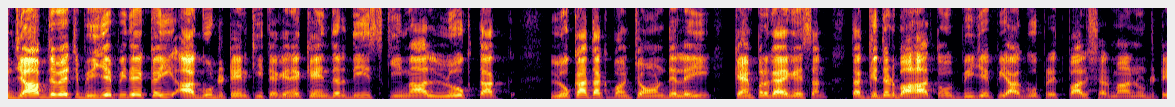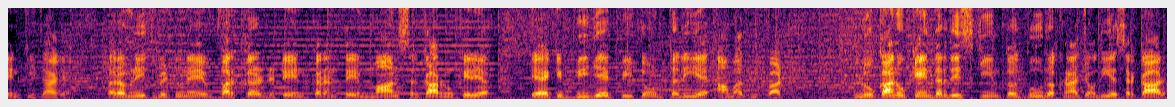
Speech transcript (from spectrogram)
ਪੰਜਾਬ ਦੇ ਵਿੱਚ ਬੀਜੇਪੀ ਦੇ ਕਈ ਆਗੂ ਡਿਟੇਨ ਕੀਤੇ ਗਏ ਨੇ। ਕੇਂਦਰ ਦੀ ਸਕੀਮਾਂ ਲੋਕ ਤੱਕ, ਲੋਕਾਂ ਤੱਕ ਪਹੁੰਚਾਉਣ ਦੇ ਲਈ ਕੈਂਪ ਲਗਾਏ ਗਏ ਸਨ। ਤਾਂ ਗਿੱਦੜਬਾਹਾ ਤੋਂ ਬੀਜੇਪੀ ਆਗੂ ਪ੍ਰਿਤਪਾਲ ਸ਼ਰਮਾ ਨੂੰ ਡਿਟੇਨ ਕੀਤਾ ਗਿਆ। ਰਵਨੀਤ ਬਿੱਟੂ ਨੇ ਵਰਕਰ ਡਿਟੇਨ ਕਰਨ ਤੇ ਮਾਨ ਸਰਕਾਰ ਨੂੰ ਘੇਰਿਆ। ਕਿਹਾ ਹੈ ਕਿ ਬੀਜੇਪੀ ਤੋਂ ਡਰੀ ਹੈ ਆਮ ਆਦਮੀ ਪਾਰਟੀ। ਲੋਕਾਂ ਨੂੰ ਕੇਂਦਰ ਦੀ ਸਕੀਮ ਤੋਂ ਦੂਰ ਰੱਖਣਾ ਚਾਹੁੰਦੀ ਹੈ ਸਰਕਾਰ।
